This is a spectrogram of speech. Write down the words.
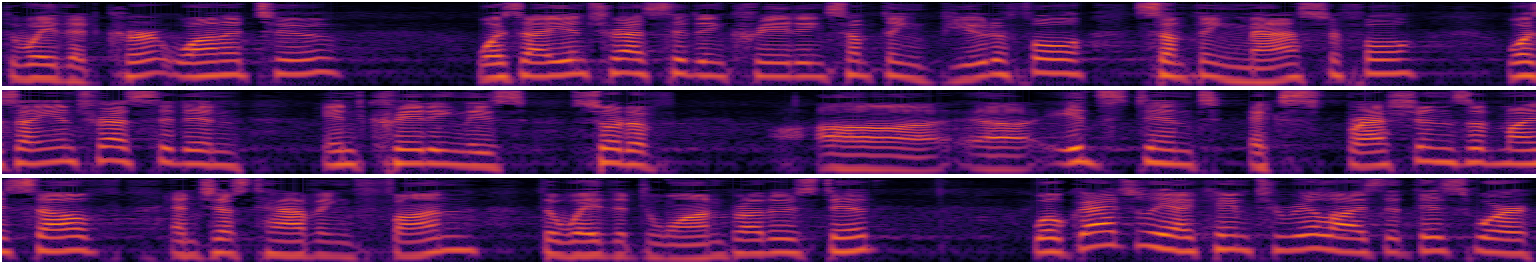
the way that Kurt wanted to? Was I interested in creating something beautiful, something masterful? Was I interested in, in creating these sort of uh, uh, instant expressions of myself and just having fun the way the Dewan brothers did? Well, gradually I came to realize that these were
